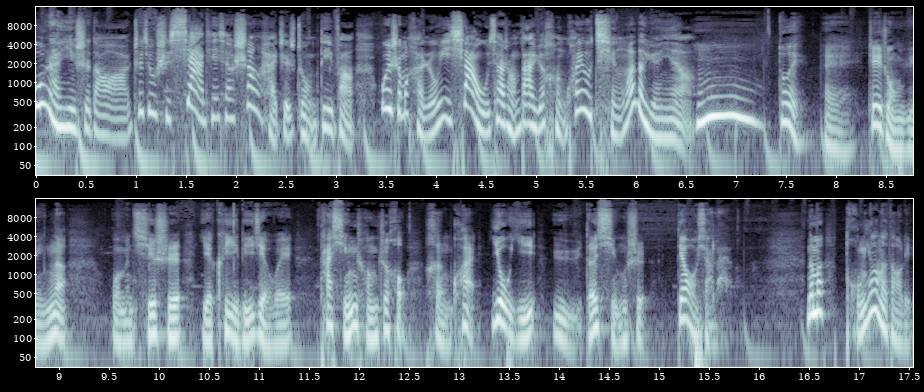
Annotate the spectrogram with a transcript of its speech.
忽然意识到啊，这就是夏天像上海这种地方为什么很容易下午下场大雨，很快又晴了的原因啊。嗯，对，哎，这种云呢，我们其实也可以理解为它形成之后，很快又以雨的形式掉下来了。那么同样的道理，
